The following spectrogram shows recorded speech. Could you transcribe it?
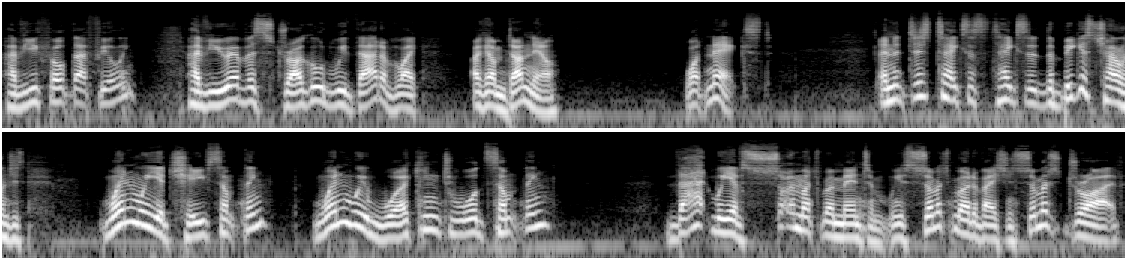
Have you felt that feeling? Have you ever struggled with that of like, okay, I'm done now. What next? And it just takes us takes the biggest challenge is when we achieve something, when we're working towards something, that we have so much momentum, we have so much motivation, so much drive.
